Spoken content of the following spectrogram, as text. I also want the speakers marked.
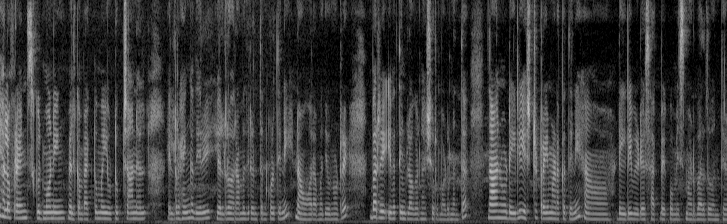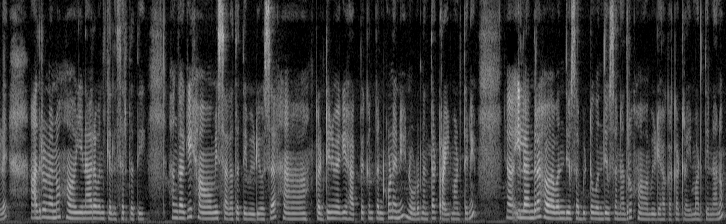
Speaker 1: Hi hello friends good morning welcome back to my YouTube channel ಎಲ್ಲರೂ ಹೆಂಗದೀರಿ? ಎಲ್ಲರೂ ಆರಾಮದಿರಿ ಅಂತ ಅಂದ್ಕೊಳ್ತೀನಿ ನಾವು ಆರಾಮದೇವು ನೋಡ್ರಿ. ಬರ್ರಿ, ಇವತ್ತಿನ ಬ್ಲಾಗನ್ನು ಶುರು ಮಾಡೋಣಂತ ನಾನು ಡೈಲಿ ಎಷ್ಟು ಟ್ರೈ ಮಾಡಕತ್ತೀನಿ? ಡೈಲಿ ವೀಡಿಯೋಸ್ ಹಾಕಬೇಕು ಮಿಸ್ ಮಾಡಬಾರ್ದು ಅಂಥೇಳಿ ಆದರೂ ನಾನು ಏನಾರ ಒಂದು ಕೆಲಸ ಇರ್ತತಿ. ಹಾಗಾಗಿ ಮಿಸ್ ಆಗತ್ತತಿ ವೀಡಿಯೋಸ ಕಂಟಿನ್ಯೂ ಆಗಿ ಹಾಕ್ಬೇಕಂತ ಅಂದ್ಕೊಂಡೇನಿ ನೋಡೋಣಂತ ಟ್ರೈ ಮಾಡ್ತೀನಿ. ಇಲ್ಲಾಂದ್ರೆ ಒಂದು ದಿವಸ ಬಿಟ್ಟು ಒಂದು ದಿವಸನಾದರೂ ವೀಡಿಯೋ ಹಾಕೋಕೆ ಟ್ರೈ ಮಾಡ್ತೀನಿ ನಾನು.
